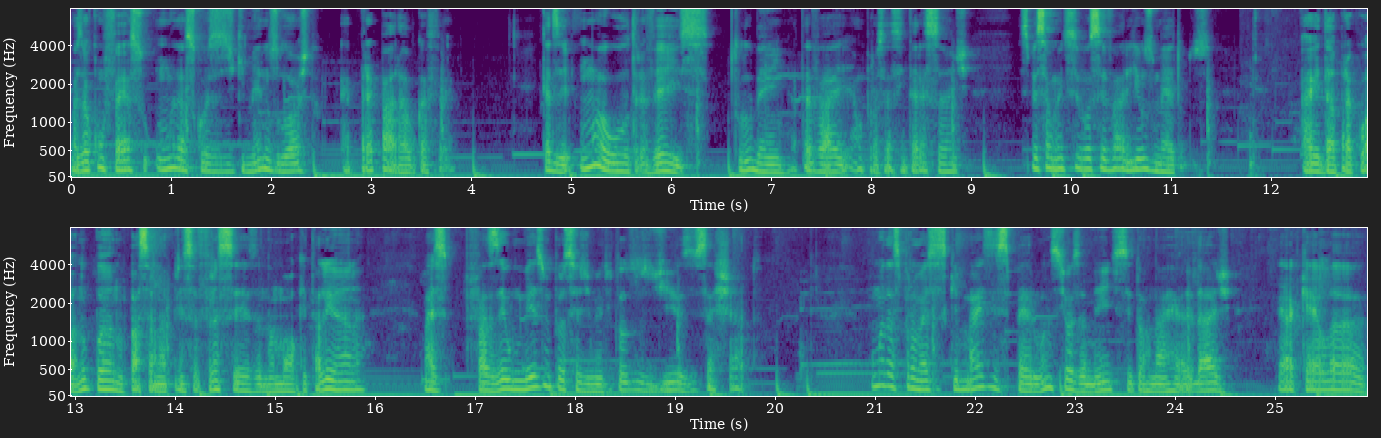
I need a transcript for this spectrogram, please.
Mas eu confesso, uma das coisas de que menos gosto é preparar o café. Quer dizer, uma ou outra vez, tudo bem, até vai, é um processo interessante, especialmente se você varia os métodos. Aí dá para coar no pano, passar na prensa francesa, na moca italiana, mas fazer o mesmo procedimento todos os dias, isso é chato. Uma das promessas que mais espero ansiosamente se tornar realidade é aquela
